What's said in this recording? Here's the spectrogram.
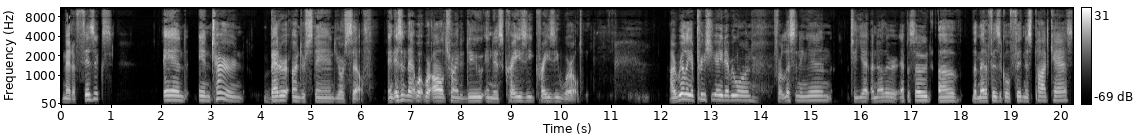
metaphysics, and in turn, better understand yourself. And isn't that what we're all trying to do in this crazy, crazy world? I really appreciate everyone for listening in to yet another episode of the Metaphysical Fitness Podcast.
